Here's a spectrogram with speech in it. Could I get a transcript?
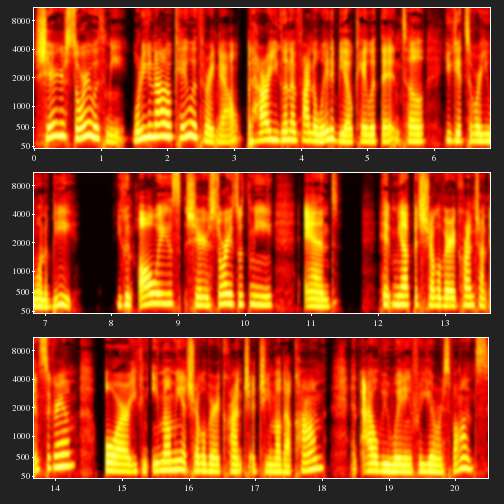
share your story with me. What are you not okay with right now? But how are you going to find a way to be okay with it until you get to where you want to be? You can always share your stories with me and hit me up at Struggleberry Crunch on Instagram, or you can email me at struggleberrycrunch at gmail.com, and I will be waiting for your response.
